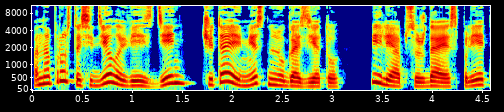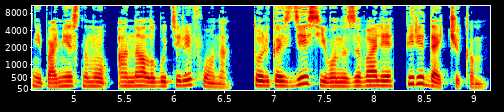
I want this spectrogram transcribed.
Она просто сидела весь день, читая местную газету или обсуждая сплетни по местному аналогу телефона. Только здесь его называли передатчиком.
